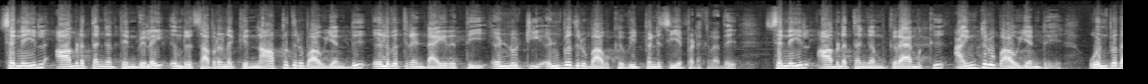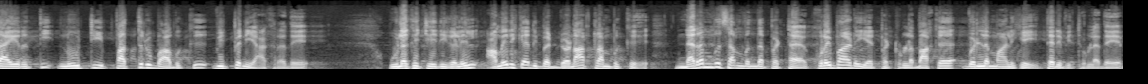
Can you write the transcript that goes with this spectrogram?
சென்னையில் ஆமணத்தங்கத்தின் விலை இன்று சவரனுக்கு நாற்பது ரூபாய் உயர்ந்து எழுபத்தி ரெண்டாயிரத்தி எண்ணூற்றி எண்பது ரூபாவுக்கு விற்பனை செய்யப்படுகிறது. சென்னையில் ஆமணத்தங்கம் கிராமுக்கு ஐந்து ரூபாய் உயர்ந்து ஒன்பதாயிரத்தி நூற்றி பத்து ரூபாவுக்கு விற்பனையாகிறது. உலக செய்திகளில் அமெரிக்க அதிபர் டொனால்ட் ட்ரம்புக்கு நரம்பு சம்பந்தப்பட்ட குறைபாடு ஏற்பட்டுள்ளதாக வெள்ள மாளிகை தெரிவித்துள்ளது.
